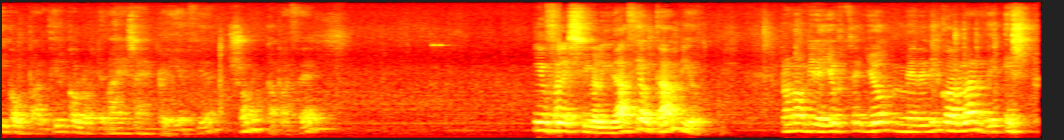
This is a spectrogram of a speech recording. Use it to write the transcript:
y compartir con los demás esas experiencias. ¿Somos capaces? Inflexibilidad hacia el cambio. No, no, mire, yo, me dedico a hablar de esto.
